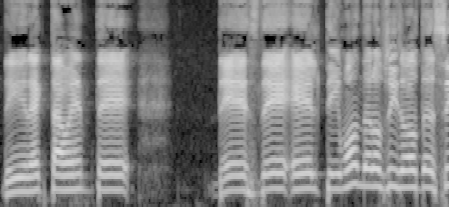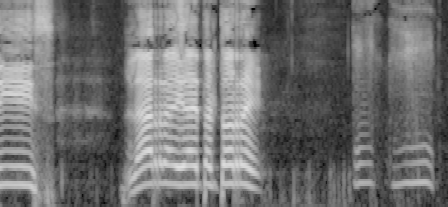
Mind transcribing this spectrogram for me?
directamente desde el timón de los Seas of the Seas, la realidad de Héctor Torre.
